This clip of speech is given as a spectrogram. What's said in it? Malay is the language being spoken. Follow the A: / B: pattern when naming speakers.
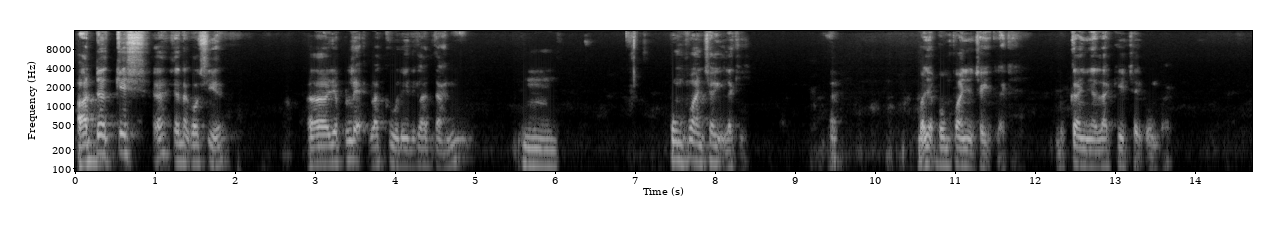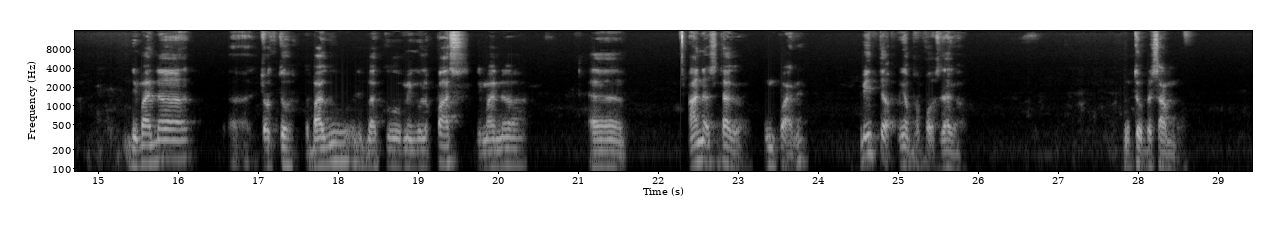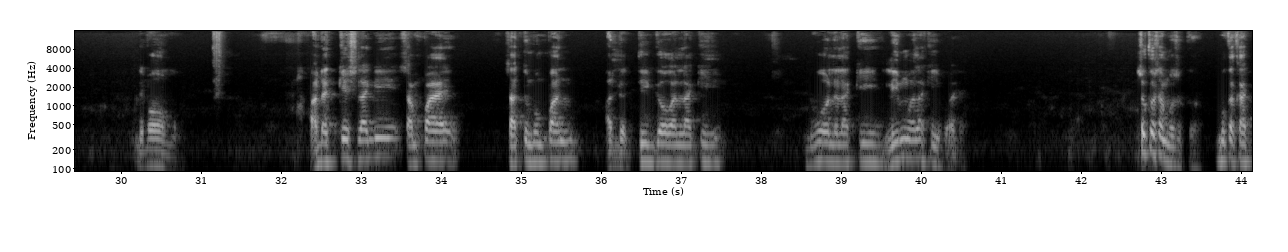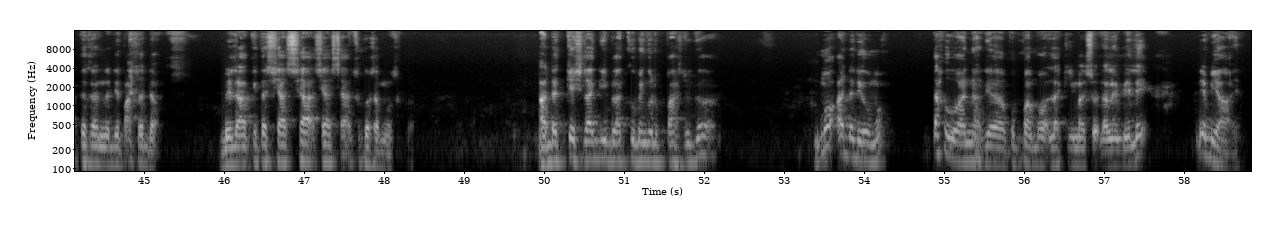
A: Ada kes eh, saya nak kongsi ya. Uh, dia pelik berlaku di, di Kelantan. Hmm. Perempuan cari lelaki. Eh? Banyak perempuan yang cari lelaki. Bukannya lelaki cari perempuan. Di mana uh, contoh terbaru berlaku minggu lepas di mana uh, anak saudara perempuan eh, minta dengan bapa saudara untuk bersama umur. Ada kes lagi sampai satu perempuan ada tiga orang lelaki, dua lelaki, lima lelaki pun ada. Suka sama suka. Bukan kata kerana dia paksa tak. Bila kita siasat, siasat, suka sama suka. Ada kes lagi berlaku minggu lepas juga. Mak ada di rumah. Tahu anak dia perempuan bawa lelaki masuk dalam bilik. Dia biar je.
